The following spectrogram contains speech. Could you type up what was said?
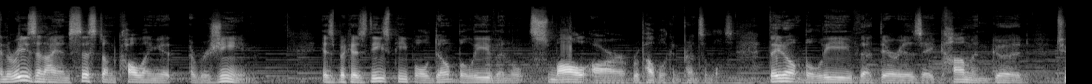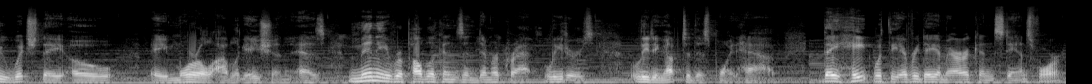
And the reason I insist on calling it a regime is because these people don't believe in small r Republican principles. They don't believe that there is a common good to which they owe a moral obligation, as many Republicans and Democrat leaders leading up to this point have. They hate what the everyday American stands for.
